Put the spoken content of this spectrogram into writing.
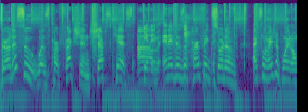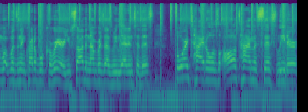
Girl, this suit was perfection, chef's kiss. Um, and it is a perfect sort of exclamation point on what was an incredible career. You saw the numbers as we led into this. Four titles, all time assist leader,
